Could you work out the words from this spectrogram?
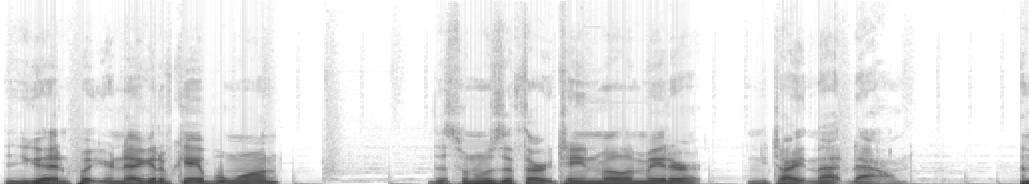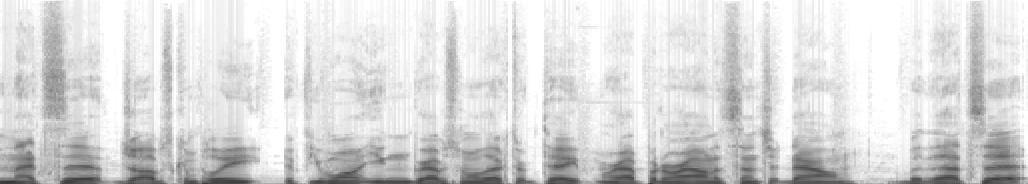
Then you go ahead and put your negative cable on. This one was a 13 millimeter and you tighten that down. And that's it. Job's complete. If you want, you can grab some electric tape and wrap it around and cinch it down. But that's it.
